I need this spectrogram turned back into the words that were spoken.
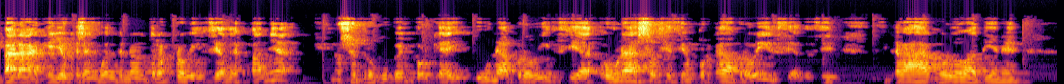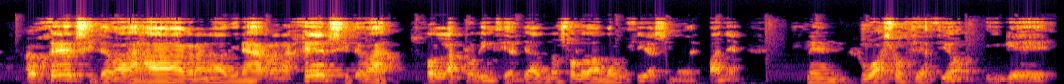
Para aquellos que se encuentren en otras provincias de España, que no se preocupen porque hay una provincia, una asociación por cada provincia. Es decir, si te vas a Córdoba tienes a Coger, si te vas a Granada tienes a Granajer, si te vas con las provincias, ya no solo de Andalucía, sino de España, tienen su asociación y que,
